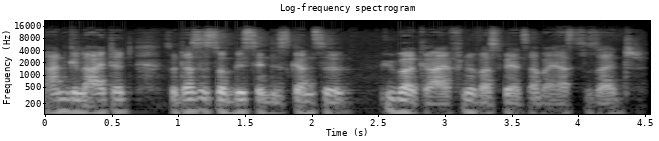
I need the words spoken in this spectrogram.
angeleitet. So, das ist so ein bisschen das ganze Übergreifende, was wir jetzt aber erst so seit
